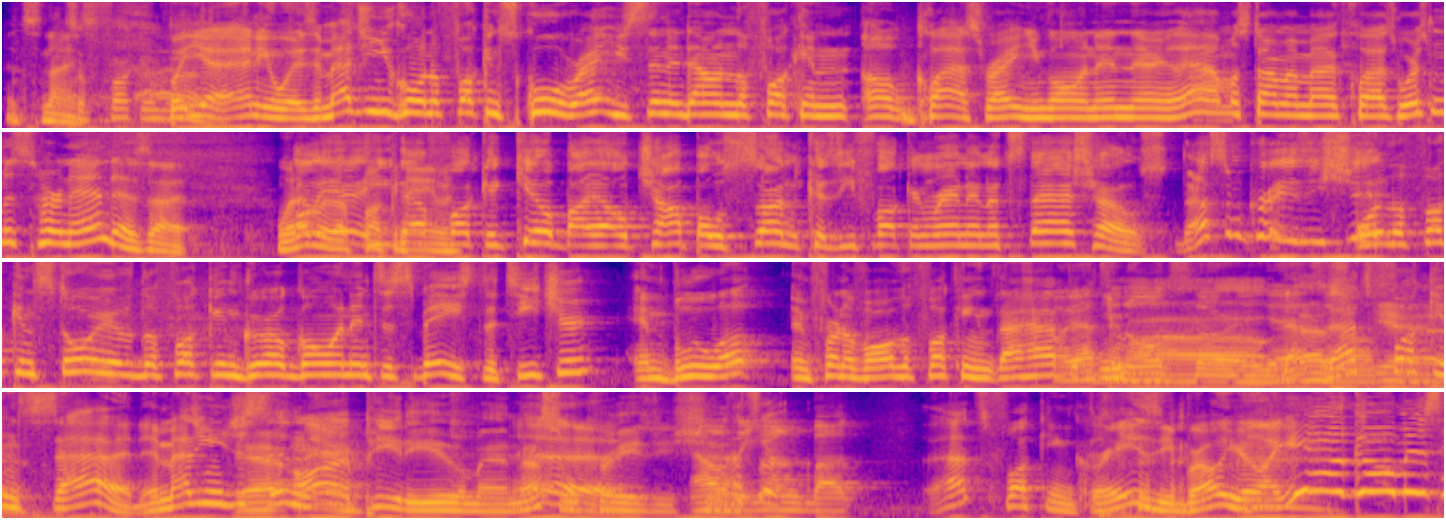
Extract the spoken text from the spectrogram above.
it's nice. It's a fucking Vibe. But yeah, anyways, imagine you going to fucking school, right? You sitting down in the fucking uh, class, right? And you going in there. Yeah, I'm gonna start my math class. Where's Miss Hernandez at? Whatever oh the yeah, fucking he got name. is. fucking killed by El Chapo's son because he fucking ran in a stash house. That's some crazy shit. Or the fucking story of the fucking girl going into space, the teacher, and blew up in front of all the fucking that Oh, happened. that's You an know, old story. Yeah, that's- that's Yeah. fucking sad. Imagine you just yeah, sitting there. R.I.P. to you, man. That's Yeah. some crazy shit. that was That's a a- young buck. That's fucking crazy, bro. You're like, yeah, go Miss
